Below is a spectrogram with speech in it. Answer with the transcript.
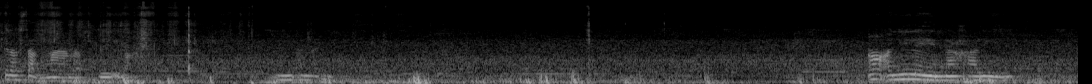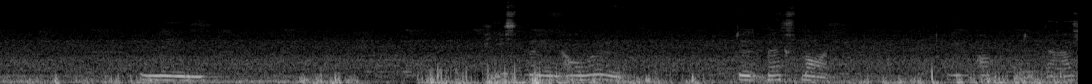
ที่เราสั่งมาแบบเยอะนาะนนี้อะไรอ๋ออันนี้เลนนะคะเลนเป็นเลน Please bring over the backboard take off the glass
